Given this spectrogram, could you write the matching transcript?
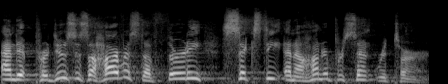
and it produces a harvest of 30, 60, and 100% return.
